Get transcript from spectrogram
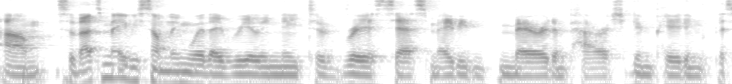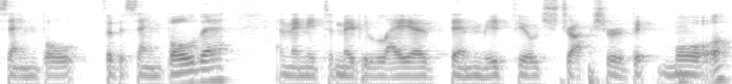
um, so that's maybe something where they really need to reassess maybe Merrett and Parish are competing with the same ball for the same ball there and they need to maybe layer their midfield structure a bit more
